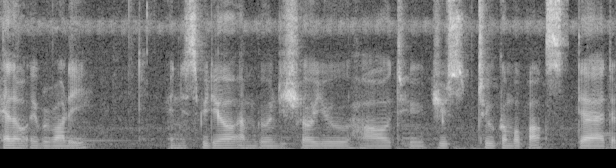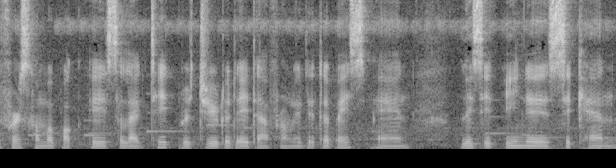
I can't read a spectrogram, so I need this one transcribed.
Hello everybody. In this video, I'm going to show you how to use two combo box. That the first combo box is selected, retrieve the data from the database and list it in the second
